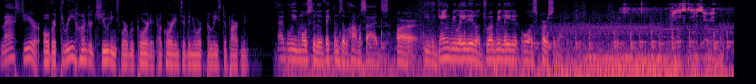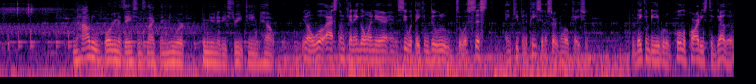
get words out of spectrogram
Last year, over 300 shootings were reported, according to the Newark Police Department. I believe most of the victims of homicides are either gang related or drug related or it's personal. And how do organizations like the Newark Community Street Team help? You know, we'll ask them can they go in there and see what they can do to assist in keeping the peace in a certain location. They can be able to pull the parties together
